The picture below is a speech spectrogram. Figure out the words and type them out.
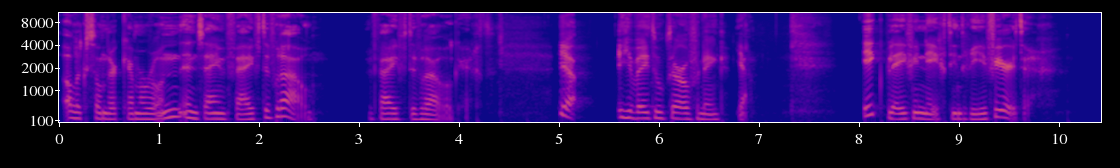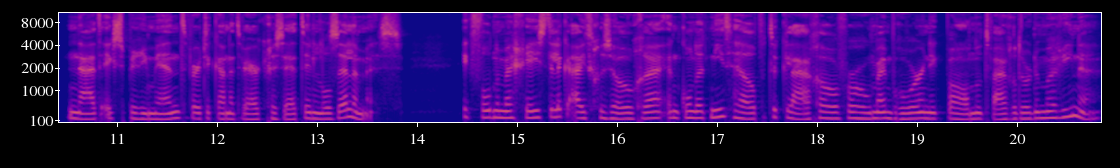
Alexander Cameron, en zijn vijfde vrouw. Vijfde vrouw ook echt. Ja, je weet hoe ik daarover denk. Ja. Ik bleef in 1943. Na het experiment werd ik aan het werk gezet in Los Alamos. Ik voelde me geestelijk uitgezogen en kon het niet helpen te klagen over hoe mijn broer en ik behandeld waren door de marine.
